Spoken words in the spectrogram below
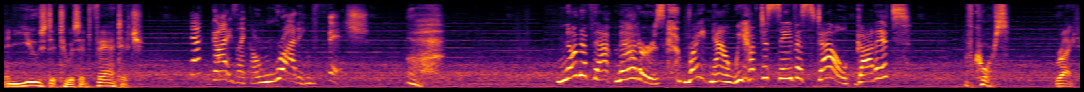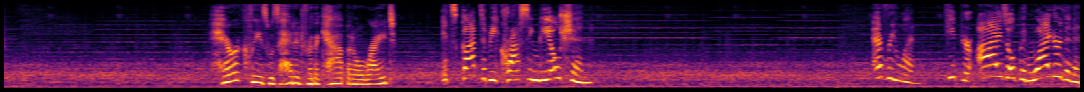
and used it to his advantage. That guy's like a rotting fish. None of that matters. Right now, we have to save Estelle. Got it? Of course. Right. Heracles was headed for the capital, right? It's got to be crossing the ocean. Everyone, keep your eyes open wider than a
